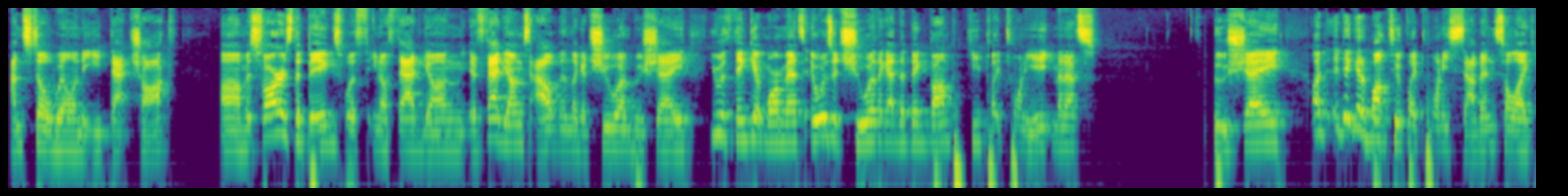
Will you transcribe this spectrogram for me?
I'm still willing to eat that chalk. Um, as far as the bigs with you know Thad Young, if Thad Young's out, then like Achiuwa and Boucher, you would think get more minutes. It was Achiuwa that got the big bump. He played 28 minutes. Boucher, uh, it did get a bump too, played 27. So like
